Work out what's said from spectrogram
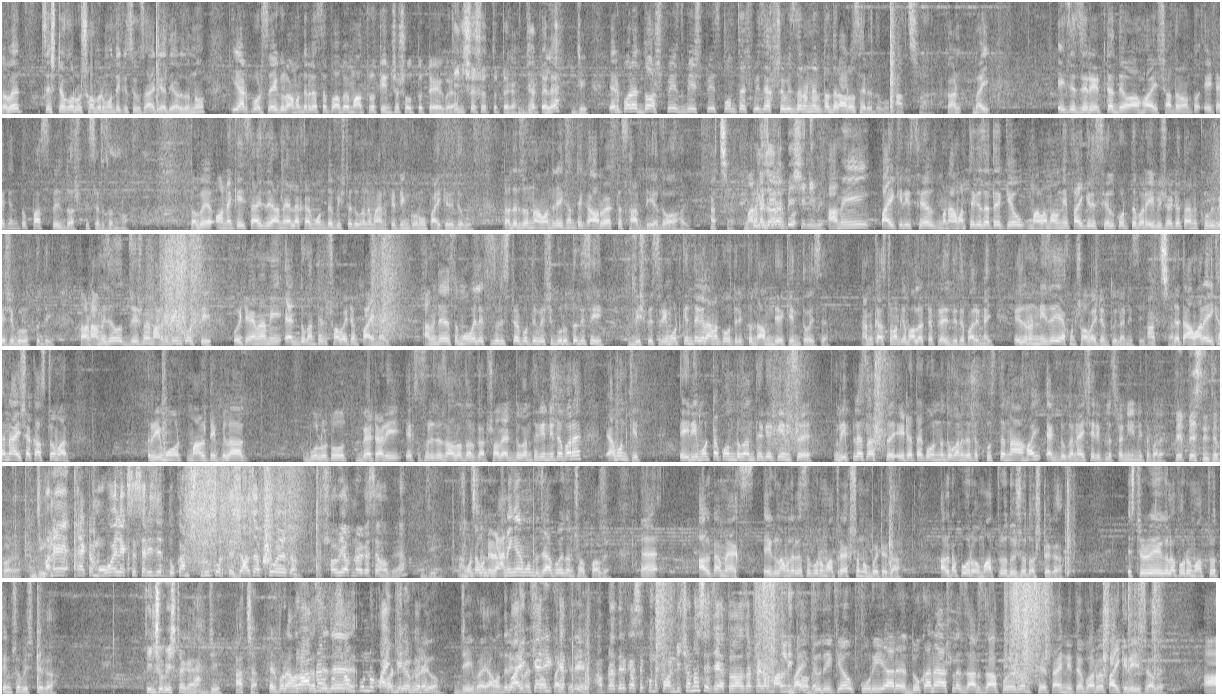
তবে চেষ্টা করব সবের মধ্যে কিছু কিছু আইডিয়া দেওয়ার জন্য। ইয়ারপোর্টস এইগুলো আমাদের কাছে পাবে মাত্র তিনশো সত্তর টাকা করে। তিনশো সত্তর টাকা। অ্যাপেল? জি। এরপরে দশ পিস বিশ পিস পঞ্চাশ পিস একশো পিস যারা নেবে তাদের আরও ছেড়ে দেবো। আচ্ছা। কারণ ভাই এই যে যে রেটটা দেওয়া হয় সাধারণত এটা কিন্তু পাঁচ পিস দশ পিসের জন্য। তবে অনেকেই চাই যে আমি এলাকার মধ্যে বিশটা দোকানে মার্কেটিং করব পাইকারি দেবো। তাদের জন্য আমাদের এখান থেকে আরও একটা ছাড় দিয়ে দেওয়া হয়। আচ্ছা মানে যারা বেশি নিবে। আমি পাইকারি সেল মানে আমার থেকে যাতে কেউ মালামাল নিয়ে পাইকারি সেল করতে পারে এই বিষয়টাতে আমি খুবই বেশি গুরুত্ব দিই। কারণ আমি যে যে সময় মার্কেটিং করছি ওই টাইমে আমি এক দোকান থেকে সব আইটেম পাই নাই। আমি দেখা যাচ্ছে মোবাইল অ্যাক্সেসরিজটার প্রতি বেশি গুরুত্ব দিছি বিশ পিস রিমোট কিনতে গেলে আমাকে অতিরিক্ত দাম দিয়ে কিনতে হয়েছে। আমি কাস্টমারকে ভালো একটা প্রাইস দিতে পারি নাই। এই জন্য নিজেই এখন সব আইটেম তুলে নিছি। আচ্ছা। যাতে আমার এইখানে আইসা customer remote multiplug bluetooth battery অ্যাক্সেসরিজে যা যা দরকার সব এক দোকান থেকে নিতে পারে। এমনকি এই রিমোটটা কোন দোকান থেকে কিনছে রিপ্লেস আসছে এটা তাকে অন্য দোকানে যাতে খুঁজতে না হয় এক দোকানে এসে রিপ্লেসটা নিয়ে নিতে পারে। রিপ্লেস নিতে পারে। মানে একটা মোবাইল অ্যাক্সেসরিজের দোকান শুরু করতে যা যা প্রয়োজন সবই আপনার কাছে হবে হ্যাঁ? জি। মোটামুটি রানিং এর মধ্যে যা প্রয়োজন সব পাবে। আলট্রা ম্যাক্স এগুলো আমাদের কাছে পুরো মাত্র একশো নব্বই টাকা। আলট্রা প্রো মাত্র দুইশো দশ টাকা। স্টেডিও এগুলো পুরো মাত্র তিনশো বিশ টাকা। তিনশো বিশ টাকা হ্যাঁ? জি। আচ্ছা। এরপরে আমাদের কাছে যে সম্পূর্ণ পাইকারি ভিডিও জি ভাই আমাদের এখানে সব পাইকারি। আপনাদের কাছে কোনো কন্ডিশন আছে যে এত হাজার টাকার মাল নিতে ভাই যদি কেউ কুরিয়ারে দোকানে আসলে যার যা প্রয়োজন সে তাই নিতে পারবে পাইকারি হিসাবে।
